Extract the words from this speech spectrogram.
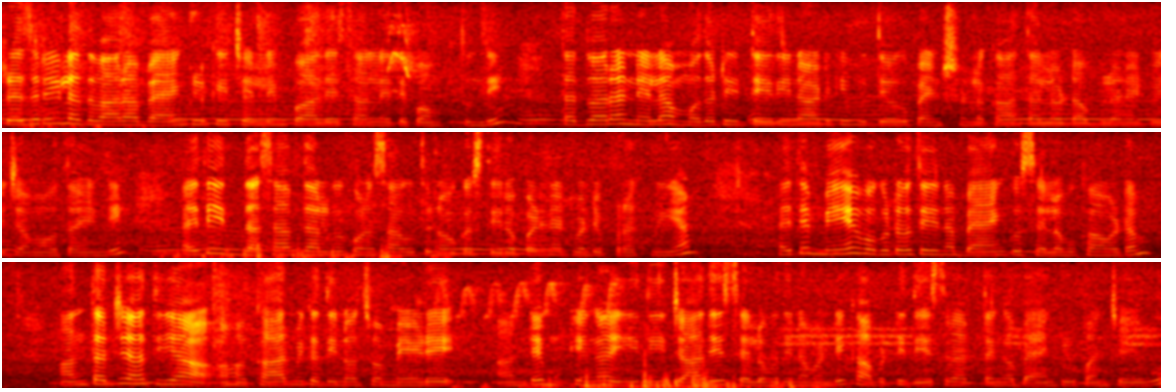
ట్రెజరీల ద్వారా బ్యాంకులకి చెల్లింపు ఆదేశాలను అయితే పంపుతుంది. తద్వారా నెల మొదటి తేదీ నాటికి ఉద్యోగ పెన్షన్ల ఖాతాల్లో డబ్బులు అనేటివి జమ అవుతాయండి. అయితే ఇది దశాబ్దాలుగా కొనసాగుతున్న ఒక స్థిరపడినటువంటి ప్రక్రియ. అయితే మే ఒకటో తేదీన బ్యాంకు సెలవు కావటం అంతర్జాతీయ కార్మిక దినోత్సవం మేడే. అంటే ముఖ్యంగా ఇది జాతీయ సెలవు దినం అండి కాబట్టి దేశవ్యాప్తంగా బ్యాంకులు పనిచేయవు.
